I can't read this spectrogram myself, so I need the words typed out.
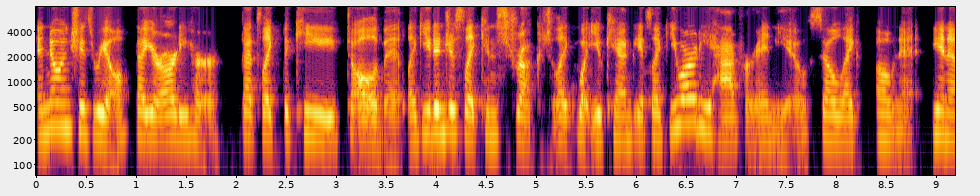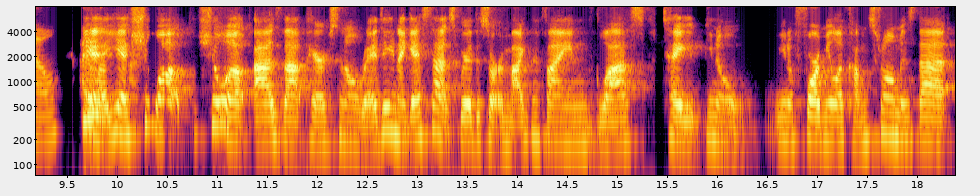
And knowing she's real, that you're already her. That's like the key to all of it. Like you didn't just like construct like what you can be. It's like you already have her in you. So like own it, you know? yeah, yeah, that. show up, show up as that person already. And I guess that's where the sort of magnifying glass type, you know, you know, formula comes from is that,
